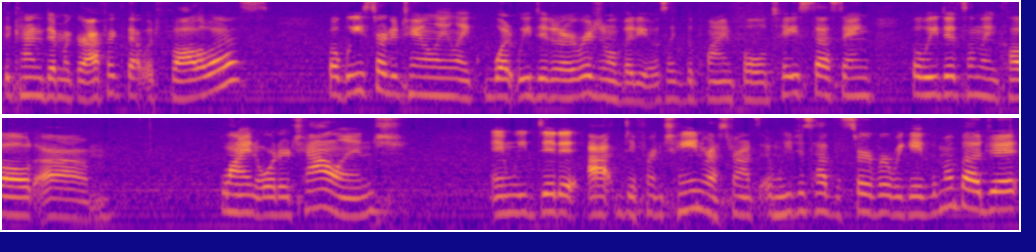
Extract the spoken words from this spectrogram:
the kind of demographic that would follow us but we started channeling like what we did in our original videos, like the blindfold taste testing. But we did something called um, blind order challenge, and we did it at different chain restaurants. And we just had the server. We gave them a budget,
